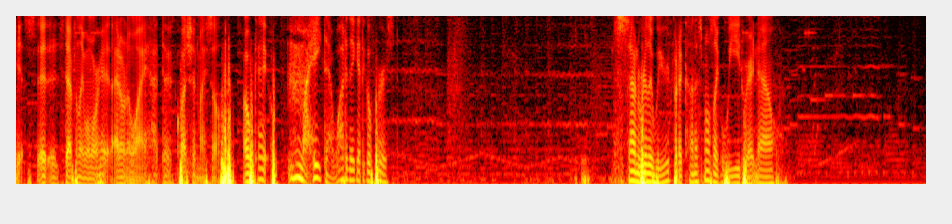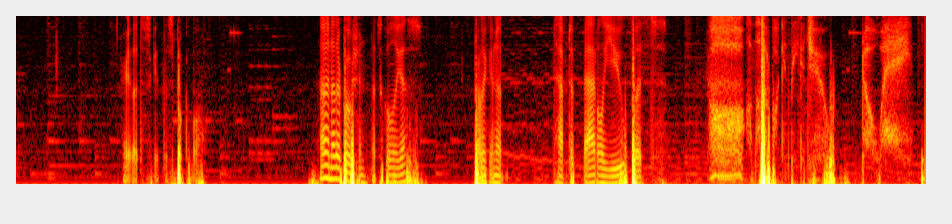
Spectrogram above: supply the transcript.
Yes, it, it's definitely one more hit. I don't know why I had to question myself. Okay. Mm, I hate that. Why did they get to go first? This will sound really weird, but it kind of smells like weed right now. Oh, another potion. That's cool, I guess. Probably gonna have to battle you, but... Oh, a motherfucking Pikachu! No way! Do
